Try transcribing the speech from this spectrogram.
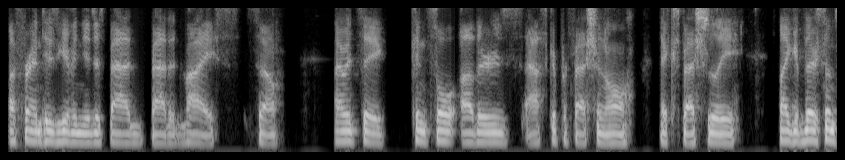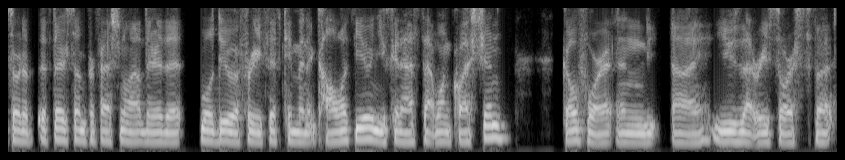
a friend who's giving you just bad, bad advice. So I would say consult others, ask a professional, especially like if there's some sort of if there's some professional out there that will do a free 15 minute call with you and you can ask that one question, go for it and uh, use that resource. But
